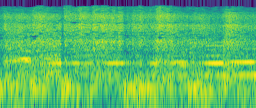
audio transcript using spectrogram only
I'm sorry.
